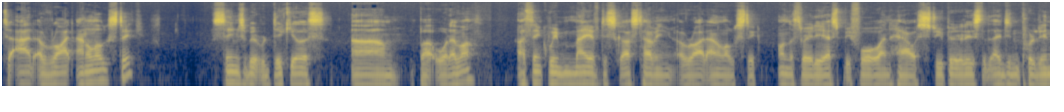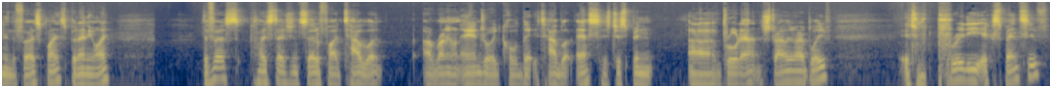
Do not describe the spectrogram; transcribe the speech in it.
to add a right analog stick. Seems a bit ridiculous, um, but whatever. I think we may have discussed having a right analog stick on the 3DS before and how stupid it is that they didn't put it in in the first place. But anyway, the first PlayStation certified tablet uh, running on Android called the Tablet S has just been uh, brought out in Australia, I believe. It's pretty expensive,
